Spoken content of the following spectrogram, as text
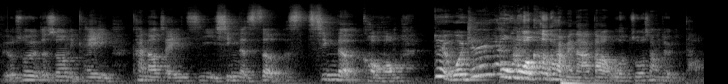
比如说有的时候你可以看到这一季新的色、新的口红，对我觉得布洛克都还没拿到，我桌上就一套。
